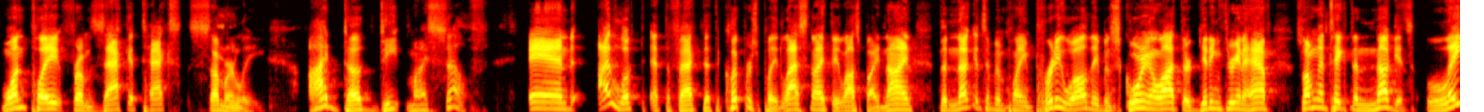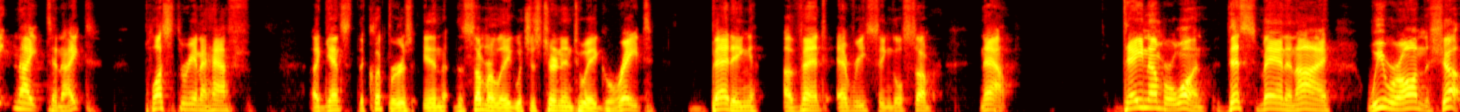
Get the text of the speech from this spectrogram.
one play from Zack Attack's Summer League. I dug deep myself. And I looked at the fact that the Clippers played last night. They lost by nine. The Nuggets have been playing pretty well. They've been scoring a lot. They're getting three and a half. So I'm going to take the Nuggets late night tonight, plus three and a half against the Clippers in the Summer League, which has turned into a great betting event every single summer. Now, day number one, this man and I, we were on the show.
